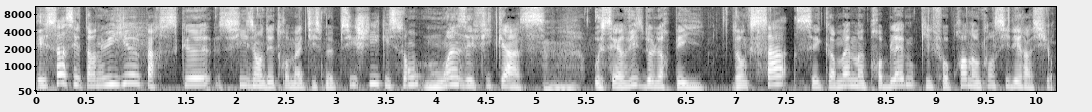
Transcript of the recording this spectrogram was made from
Et ça, c'est ennuyeux parce que s'ils ont des traumatismes psychiques, ils sont moins efficaces au service de leur pays. Donc ça, c'est quand même un problème qu'il faut prendre en considération.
